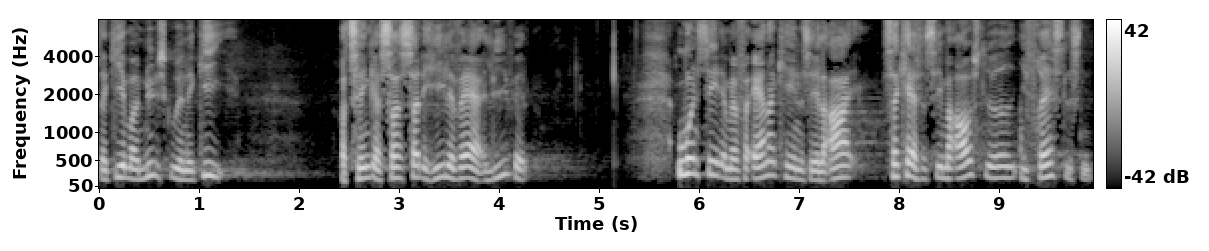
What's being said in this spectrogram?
der giver mig en ny skud energi, og tænker, så, så er det hele værd alligevel. Uanset om jeg får anerkendelse eller ej, så kan jeg altså se mig afsløret i fristelsen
